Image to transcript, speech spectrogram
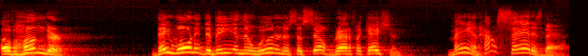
of hunger. They wanted to be in the wilderness of self gratification. Man, how sad is that?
